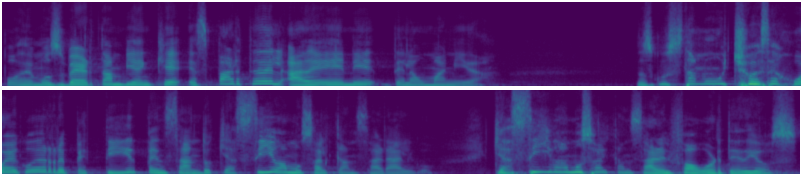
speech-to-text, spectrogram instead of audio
podemos ver también que es parte del ADN de la humanidad. Nos gusta mucho ese juego de repetir pensando que así vamos a alcanzar algo, que así vamos a alcanzar el favor de Dios.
